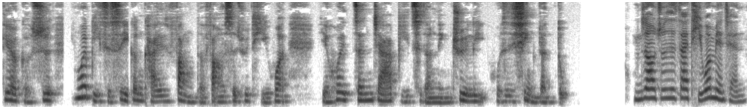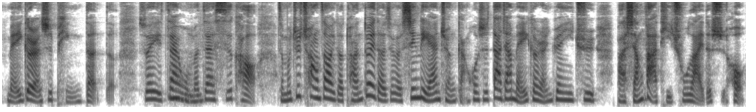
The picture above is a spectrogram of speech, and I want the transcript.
第二个，是因为彼此是以更开放的方式去提问，也会增加彼此的凝聚力或是信任度。我们知道，就是在提问面前，每一个人是平等的。所以在我们在思考怎么去创造一个团队的这个心理安全感，或是大家每一个人愿意去把想法提出来的时候，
